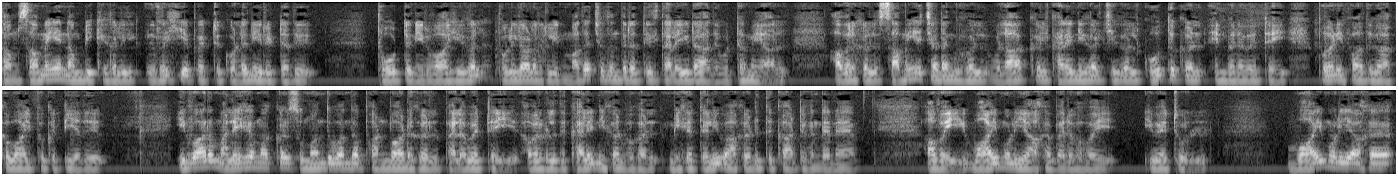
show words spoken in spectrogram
தம் சமய நம்பிக்கைகளில் இறுகிய பெற்றுக்கொள்ள நேரிட்டது. தோட்ட நிர்வாகிகள் தொழிலாளர்களின் மத சுதந்திரத்தில் தலையிடாது விட்டமையால் அவர்கள் சமயச் சடங்குகள் விழாக்கள் கலை நிகழ்ச்சிகள் கூத்துக்கள் என்பனவற்றை பேணி பாதுகாக்க வாய்ப்பு கிட்டியது. இவ்வாறு மலேக மக்கள் சுமந்து வந்த பண்பாடுகள் பலவற்றை அவர்களது கலை நிகழ்வுகள் மிக தெளிவாக எடுத்து காட்டுகின்றன. அவை வாய்மொழியாக வருபவை. இவற்றுள் வாய்மொழியாக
